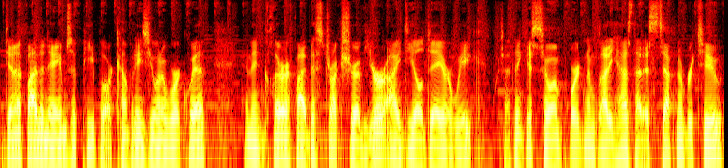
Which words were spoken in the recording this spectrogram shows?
Identify the names of people or companies you want to work with, and then clarify the structure of your ideal day or week, which I think is so important. I'm glad he has that as step number two.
